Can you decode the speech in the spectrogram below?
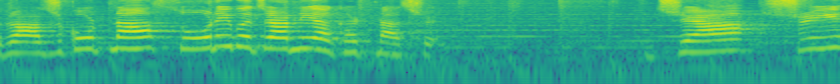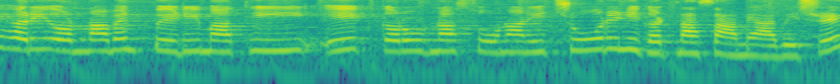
રાજકોટના સોની બજારની આ ઘટના છે. જ્યાં શ્રી હરિ ઓર્નામેન્ટ પેઢીમાંથી એક કરોડના સોનાની ચોરીની ઘટના સામે આવી છે.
